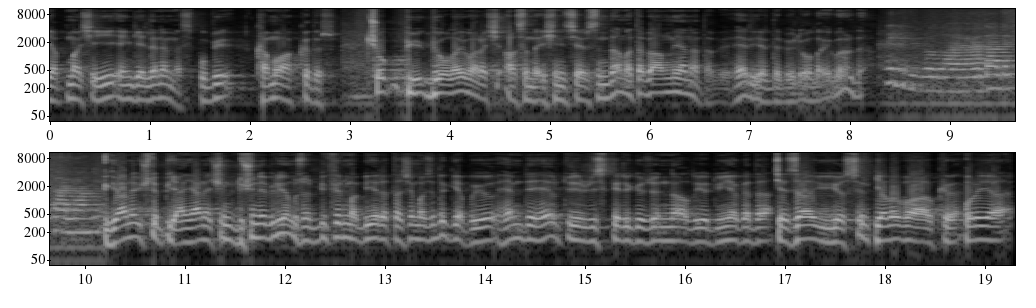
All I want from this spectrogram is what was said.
yapma şeyi engellenemez. Bu bir kamu hakkıdır. Çok büyük bir olay var aslında işin içerisinde ama tabii anlayana tabii. Her yerde böyle olay var da. ne gibi bir olay var? Daha detaylandırın. Yani işte yani, yani şimdi düşünebiliyor musunuz? Bir firma bir yere taşımacılık yapıyor. Hem de her türlü riskleri göz önüne alıyor. Dünya kadar ceza yiyor. Sırf Yalova halkı oraya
